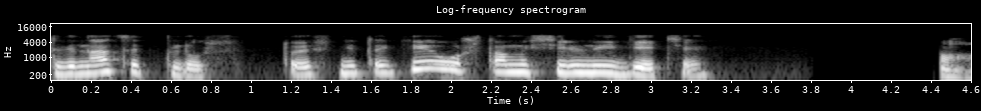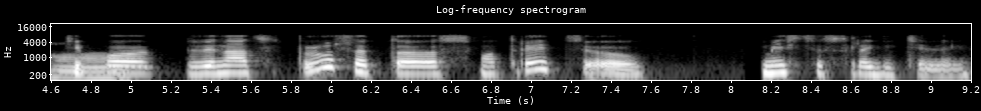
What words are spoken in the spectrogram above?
12+. То есть не такие уж там и сильные дети. Ага. Типа 12 плюс это смотреть э, вместе с родителями.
